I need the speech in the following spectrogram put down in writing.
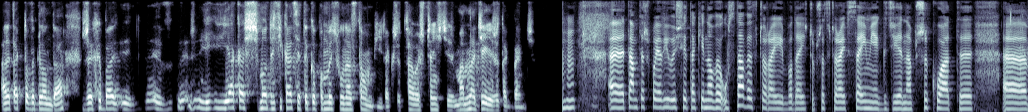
ale tak to wygląda, że chyba y, y, jakaś modyfikacja tego pomysłu nastąpi. Także całe szczęście, mam nadzieję, że tak będzie. Mhm. E, tam też pojawiły się takie nowe ustawy wczoraj, bodaj czy przedwczoraj w Sejmie, gdzie na przykład e,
